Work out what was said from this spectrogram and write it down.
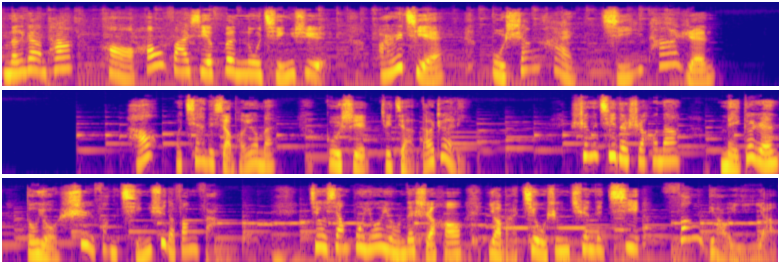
能让他好好发泄愤怒情绪，而且不伤害其他人。好，我亲爱的小朋友们，故事就讲到这里。生气的时候呢，每个人都有释放情绪的方法，就像不游泳的时候要把救生圈的气放掉一样。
